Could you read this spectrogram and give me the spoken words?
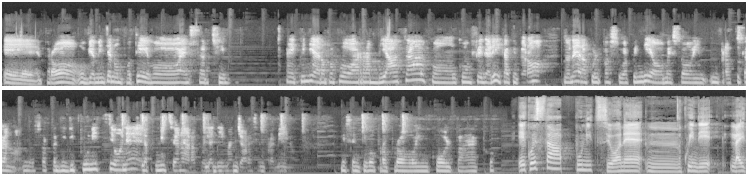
e, però ovviamente non potevo esserci e quindi ero proprio arrabbiata con, con Federica che però non era colpa sua, quindi ho messo in, in pratica una, una sorta di, di, punizione e la punizione era quella di mangiare sempre meno. Mi sentivo proprio in colpa, ecco. E questa punizione, mh, mm, quindi l'hai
